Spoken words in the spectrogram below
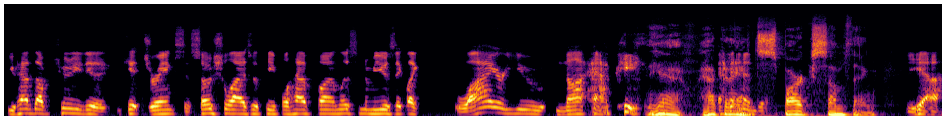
You have the opportunity to get drinks and socialize with people, have fun, listen to music. Like, why are you not happy? Yeah, how can and, I spark something? Yeah,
